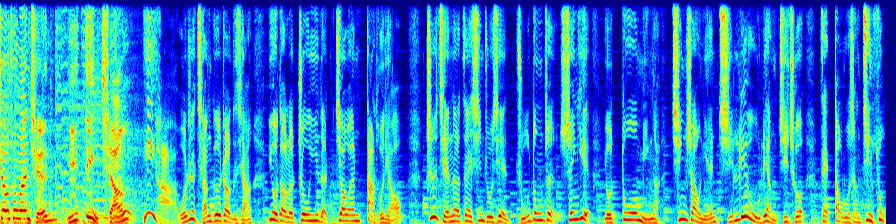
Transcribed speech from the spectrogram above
交通安全一定强！嘿哈，我是强哥赵子强，又到了周一的交安大头条。之前呢，在新竹县竹东镇深夜，有多名啊青少年骑六辆机车在道路上竞速，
